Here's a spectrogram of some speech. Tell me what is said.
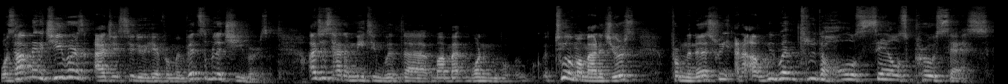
What's happening, achievers? Ajit Sidhu here from Invincible Achievers. I just had a meeting with uh, my one, two of my managers from the nursery, and uh, we went through the whole sales process.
